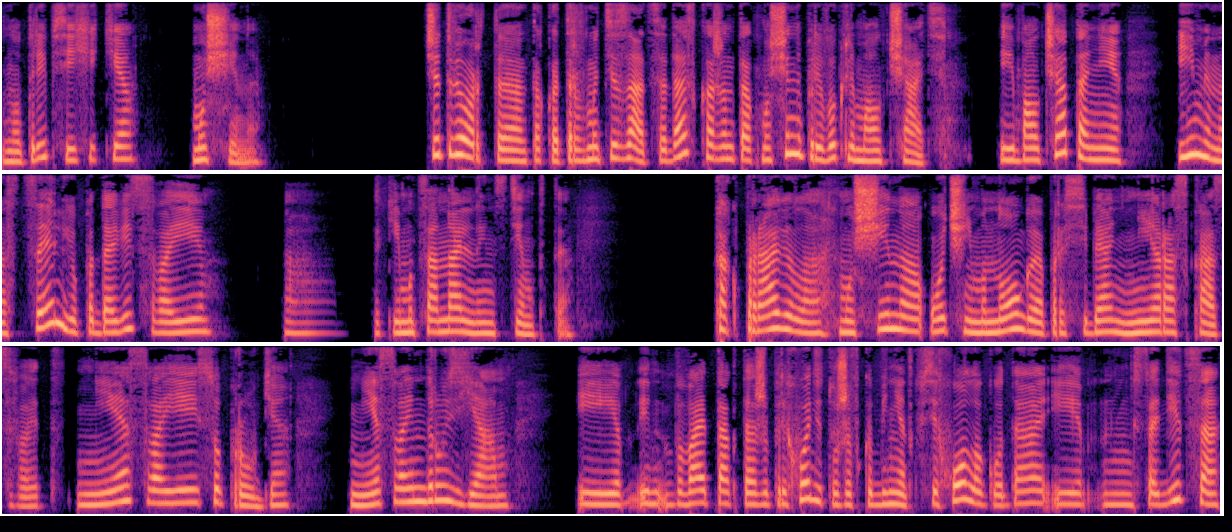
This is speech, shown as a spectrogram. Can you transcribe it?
внутри психики мужчины. Четвертая такая травматизация, да, скажем так, мужчины привыкли молчать. И молчат они именно с целью подавить свои а, такие эмоциональные инстинкты. Как правило, мужчина очень многое про себя не рассказывает ни своей супруге, ни своим друзьям. И, и бывает так, даже приходит уже в кабинет к психологу, да, и садится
